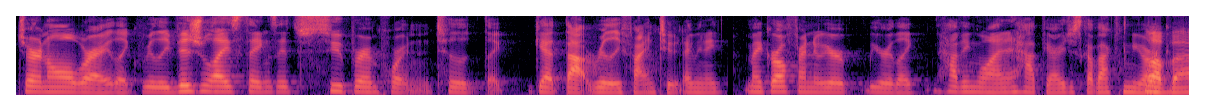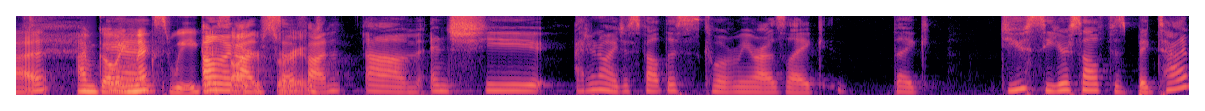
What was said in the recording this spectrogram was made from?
journal where I like really visualize things. It's super important to like get that really fine tuned. I mean, I, my girlfriend, we were we were like having wine at happy hour. I just got back from New York. Love that. I'm going And- next week. Oh I my god, so fun. Um, and she, I don't know, I just felt this come over me where I was like, like, do you see yourself as big time?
